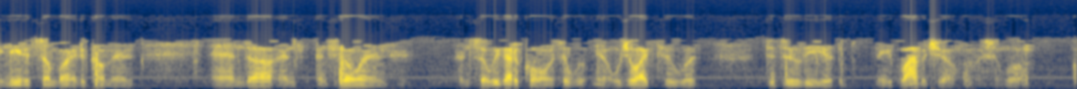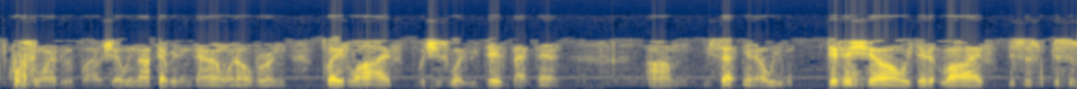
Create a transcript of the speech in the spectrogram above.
He needed somebody to come in and uh, and and fill in. And so we got a call and said, well, you know, would you like to uh, to do the uh, the, the Blavat show? I said, well, of course we want to do the Blavat show. We knocked everything down, went over and played live, which is what we did back then. Um, we set, you know, we did his show, we did it live. This is this is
